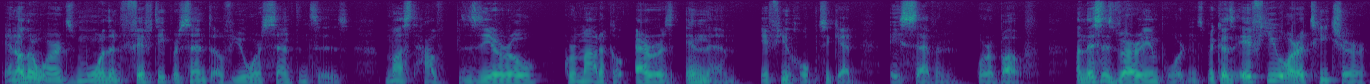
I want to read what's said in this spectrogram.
In other words, more than 50% of your sentences must have zero grammatical errors in them if you hope to get a 7 or above. And this is very important because if you are a teacher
